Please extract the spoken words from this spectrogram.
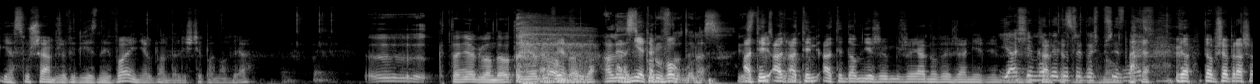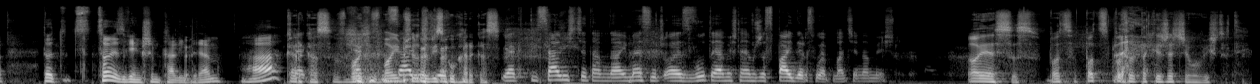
ja słyszałem, że wy Gwiezdnych Wojen nie oglądaliście, panowie. Kto nie oglądał, to nie oglądał. Ale, ale jest nie tak w ogóle. teraz. a, ty, a, a, ty, a ty do mnie, że, że ja nowy, że nie wiem. Ja się mogę do czegoś przyznać. To, to przepraszam. To, co jest większym kalibrem? A? Karkas. W moim, w moim środowisku Karkas. Jak pisaliście tam na iMessage OSW, to ja myślałem, że Spiders Web macie na myśli. O Jezus, po co, po, po co takie rzeczy mówisz tutaj?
